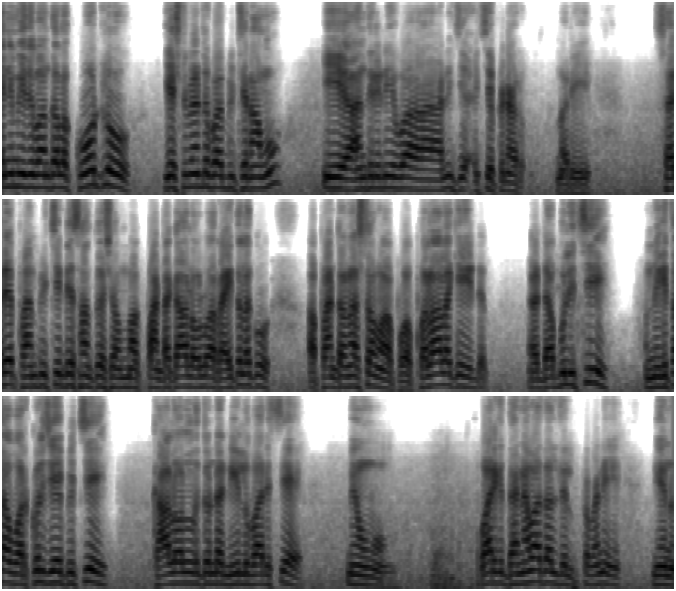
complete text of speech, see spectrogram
ఎనిమిది వందల కోట్లు ఎస్టిమేట్లు పంపించినాము. ఈ అందరిని వా- అని చెప్పినారు. మరి సరే పంపించింటే సంతోషం. మాకు పంట కాలంలో రైతులకు ఆ పంట నష్టం పొలాలకి డబ్బులు ఇచ్చి మిగతా వర్కులు చేపించి కాలువల గుండా నీళ్ళు బారిస్తే మేము వారికి ధన్యవాదాలు తెలుపుతామని నేను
